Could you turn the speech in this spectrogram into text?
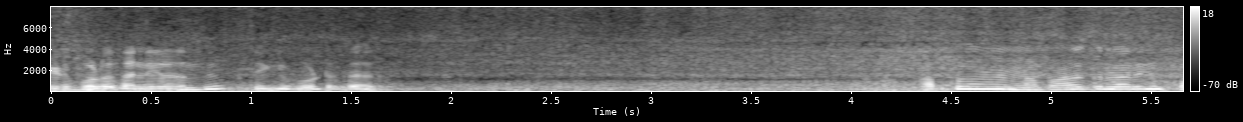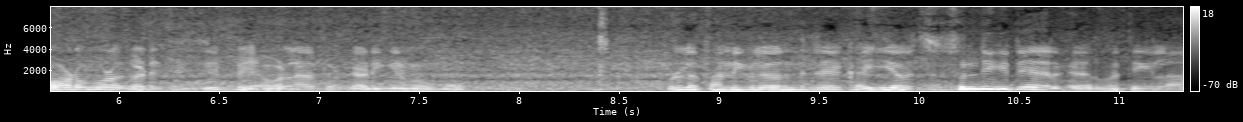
இடுப்பளவு தண்ணியிலேருந்து தூக்கி போட்டுருக்காரு அப்போ நான் பார்க்குற வரைக்கும் போட போட கிடச்சிச்சு இப்போ எவ்வளோ நேரத்துக்கு கடிக்கணும் பார்ப்போம் உள்ளே தண்ணிக்குள்ளே இருந்துட்டு கையை வச்சு சுண்டிக்கிட்டே இருக்கார் பார்த்தீங்களா?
